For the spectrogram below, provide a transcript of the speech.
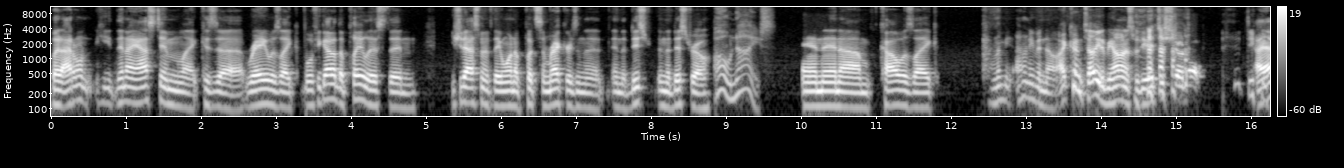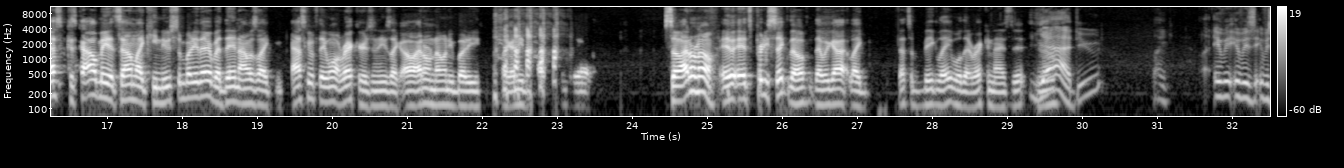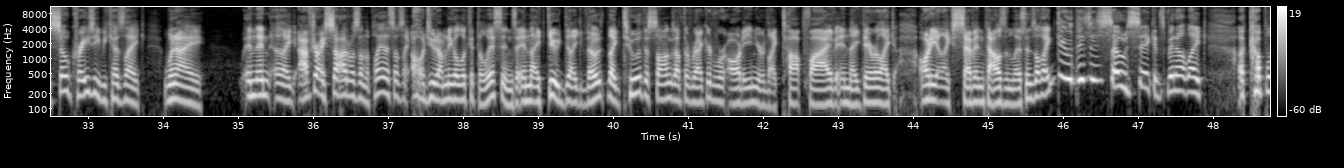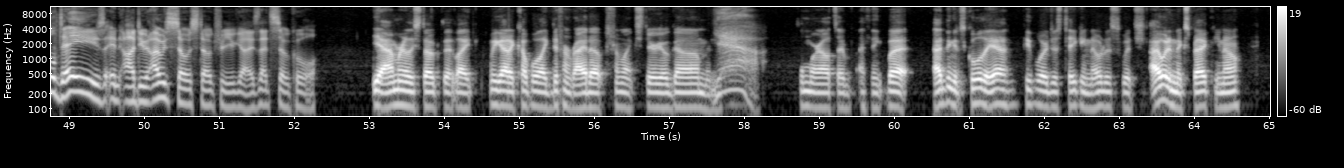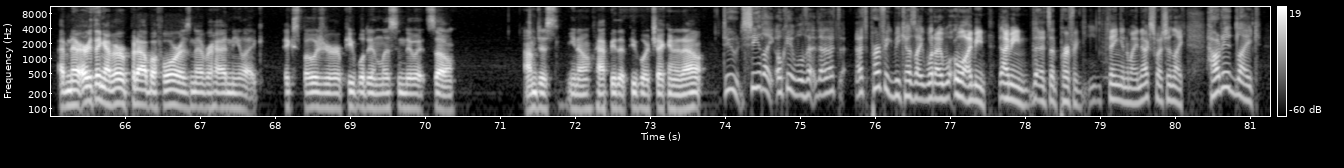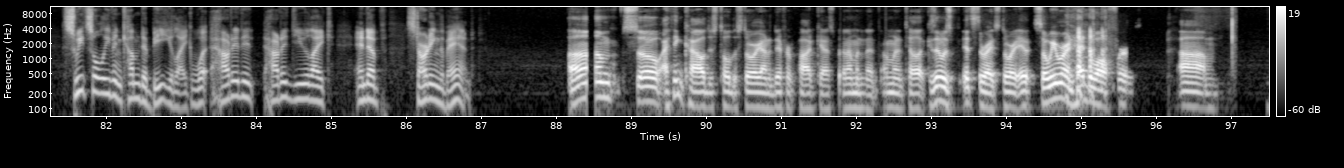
but I don't he then I asked him like cuz uh Ray was like well if you got on the playlist then you should ask them if they want to put some records in the in the dist in the distro Oh, nice. and then um Kyle was like let me I don't even know I couldn't tell you to be honest with you it just showed up Dude, I asked because Kyle made it sound like he knew somebody there, but then I was like, ask him if they want records, and he's like, oh, I don't know anybody. Like I need to talk to somebody else. So I don't know. It, it's pretty sick though that we got like that's a big label that recognized it. you know? yeah, dude. Like it it was it was so crazy because like when I and then uh, like after I saw it was on the playlist, I was like, "Oh, dude, I'm gonna go look at the listens." And like, dude, like those like two of the songs off the record were already in your like top five, and like they were like already at like seven thousand listens. I'm like, dude, this is so sick. It's been out like a couple days, and uh, dude, I was so stoked for you guys. That's so cool. Yeah, I'm really stoked that like we got a couple like different write ups from like Stereogum and Yeah, somewhere else. I I think, but I think it's cool that yeah, people are just taking notice, which I wouldn't expect. You know, I've never everything I've ever put out before has never had any like exposure or people didn't listen to it. So I'm just you know happy that people are checking it out. dude. See, like, okay, well, that, that, that's that's perfect because like what I well, I mean, I mean, that's a perfect thing into my next question. Like, how did like Sweet Soul even come to be? Like, what? How did it? How did you like end up starting the band? Um, so I think Kyle just told the story on a different podcast, but I'm gonna I'm gonna tell it because it was it's the right story. It, so we were in head to wall first, um,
